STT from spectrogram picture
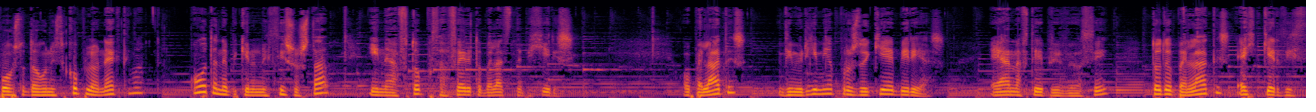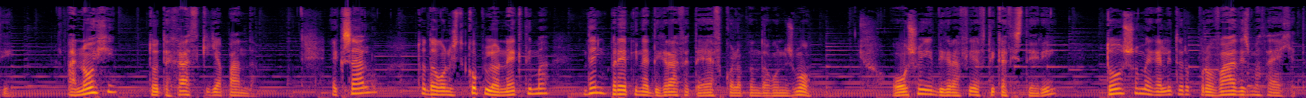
πως το ανταγωνιστικό πλεονέκτημα όταν επικοινωνηθεί σωστά είναι αυτό που θα φέρει τον πελάτη στην επιχείρηση. Ο πελάτης δημιουργεί μια προσδοκία εμπειρίας. Εάν αυτή επιβεβαιωθεί, τότε ο πελάτης έχει κερδιθεί. Αν όχι, τότε χάθηκε για πάντα. Εξάλλου, το ανταγωνιστικό πλεονέκτημα δεν πρέπει να αντιγράφεται εύκολα από τον ανταγωνισμό. Όσο η αντιγραφή αυτή καθυστερεί, τόσο μεγαλύτερο προβάδισμα θα έχετε.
